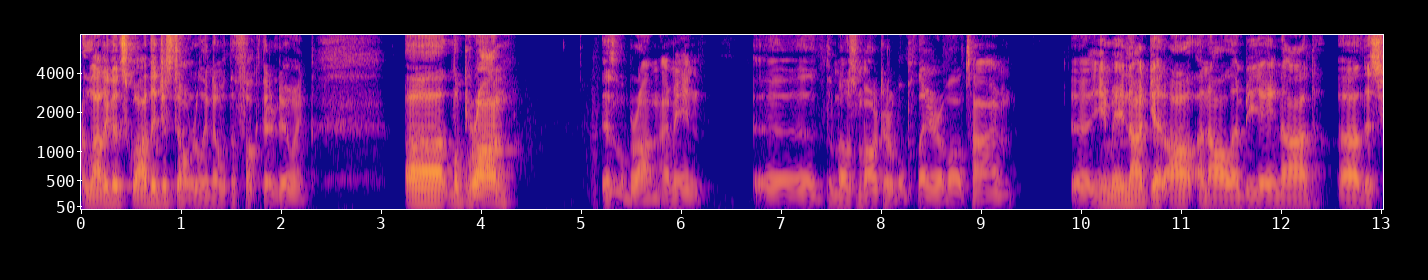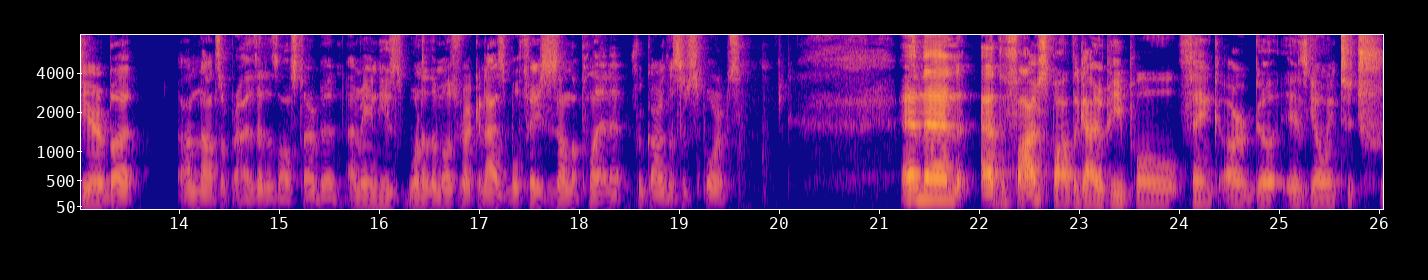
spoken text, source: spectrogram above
A lot of good squad. They just don't really know what the fuck they're doing. Uh, LeBron is LeBron. I mean, uh, the most marketable player of all time. Uh, you may not get all an All NBA nod uh, this year, but I'm not surprised at his All Star bid. I mean, he's one of the most recognizable faces on the planet, regardless of sports. And then at the five spot, the guy who people think are go is going to tr-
